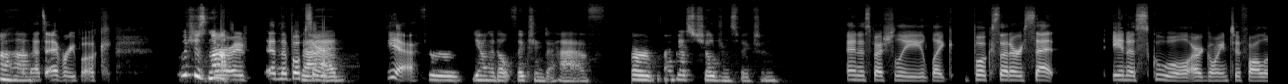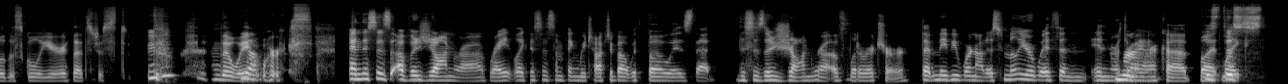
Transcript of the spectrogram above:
uh-huh and that's every book. which is not are- and the books are yeah, for young adult fiction to have or i guess children's fiction and especially like books that are set in a school are going to follow the school year. That's just Mhm. the way Yeah. it works. and this is of a genre, right? Like this is something we talked about with Bo is that this is a genre of literature that maybe we're not as familiar with in, in North Right. America, 'Cause but like this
